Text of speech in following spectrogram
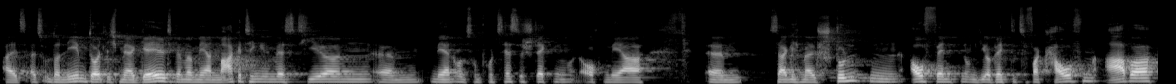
als, als Unternehmen deutlich mehr Geld, wenn wir mehr in Marketing investieren, ähm, mehr in unsere Prozesse stecken und auch mehr, ähm, sage ich mal, Stunden aufwenden, um die Objekte zu verkaufen. Aber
